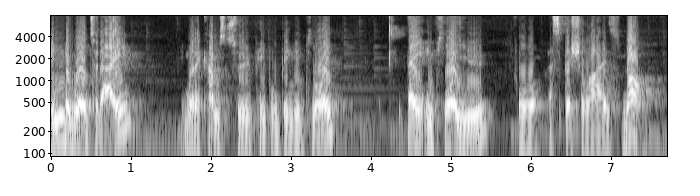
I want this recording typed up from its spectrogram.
in the world today, when it comes to people being employed, they employ you for a specialized role,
